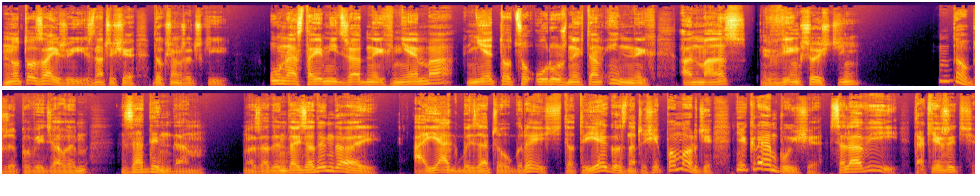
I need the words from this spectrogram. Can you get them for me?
No to zajrzyj, znaczy się do książeczki. U nas tajemnic żadnych nie ma, nie to co u różnych tam innych. An mas w większości? Dobrze, powiedziałem, zadyndam. No zadyndaj, zadyndaj. A jakby zaczął gryźć, to ty jego, znaczy się po mordzie. Nie krępuj się. Selawi, takie życie.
